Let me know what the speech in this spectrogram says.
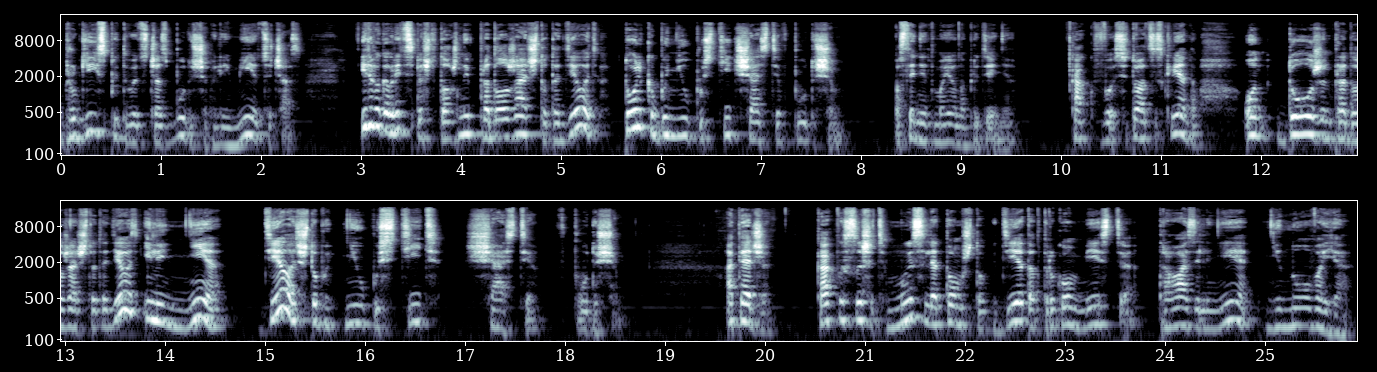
другие испытывают сейчас в будущем или имеют сейчас. Или вы говорите себе, что должны продолжать что-то делать, только бы не упустить счастье в будущем. Последнее это мое наблюдение. Как в ситуации с клиентом. Он должен продолжать что-то делать или не делать, чтобы не упустить счастье в будущем. Опять же, как вы слышите, мысль о том, что где-то в другом месте трава зеленее, не новая.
